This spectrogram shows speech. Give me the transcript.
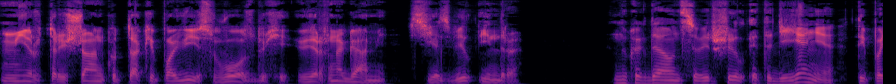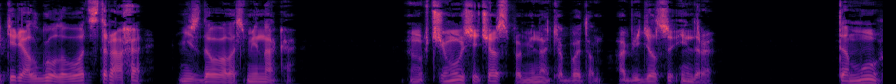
«Мир Тришанку так и повис в воздухе, вверх ногами», — съязвил Индра. «Но когда он совершил это деяние, ты потерял голову от страха», — не сдавалась Минака. «Ну, «К чему сейчас вспоминать об этом?» — обиделся Индра. «Тому,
